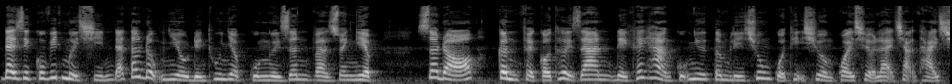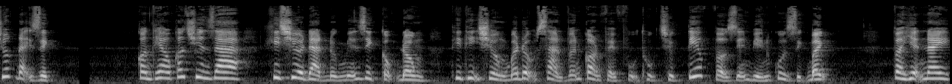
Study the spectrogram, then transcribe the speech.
đại dịch COVID-19 đã tác động nhiều đến thu nhập của người dân và doanh nghiệp. Do đó, cần phải có thời gian để khách hàng cũng như tâm lý chung của thị trường quay trở lại trạng thái trước đại dịch. Còn theo các chuyên gia, khi chưa đạt được miễn dịch cộng đồng thì thị trường bất động sản vẫn còn phải phụ thuộc trực tiếp vào diễn biến của dịch bệnh. Và hiện nay,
